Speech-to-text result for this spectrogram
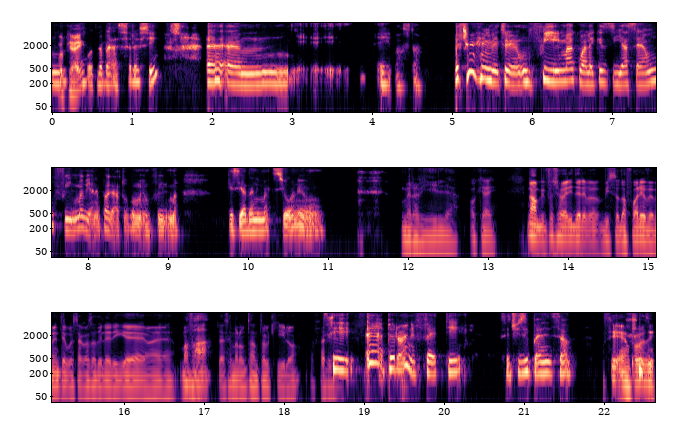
Mm, Ok. Potrebbe essere, sì. Ehm, e, e basta. Invece un film, quale che sia, se è un film, viene pagato come un film, che sia d'animazione o... Meraviglia, ok. No, mi faceva ridere, visto da fuori ovviamente questa cosa delle righe, eh, ma va? Cioè sembra un tanto al chilo. Sì, eh, però in effetti, se ci si pensa... Sì, è un po' così.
